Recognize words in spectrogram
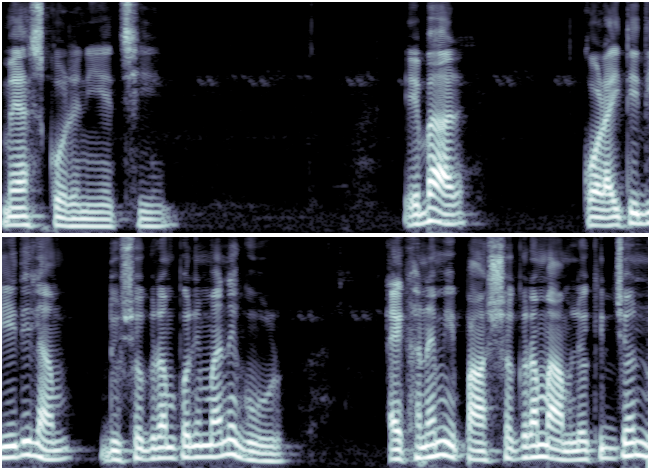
ম্যাশ করে নিয়েছি। এবার কড়াইতে দিয়ে দিলাম দুশো গ্রাম পরিমাণে গুড়। এখানে আমি পাঁচশো গ্রাম আমলকির জন্য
